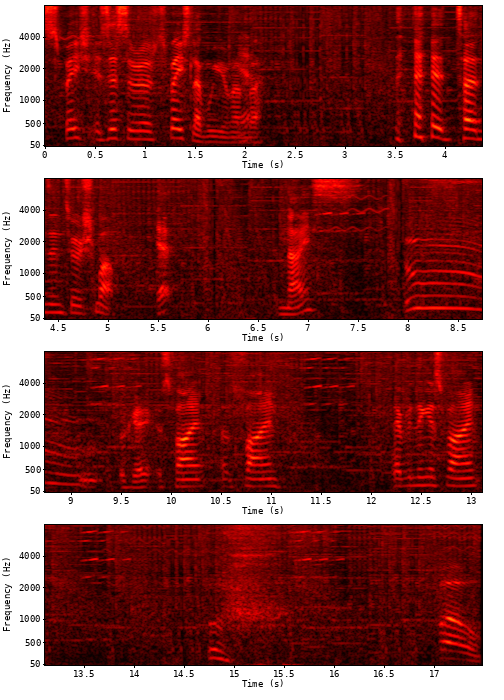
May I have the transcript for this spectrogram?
space. Is this a space level you remember? it turns into a shmup. Yep. Nice. Ooh. Okay, that's fine. That's fine. Everything is fine. Oof. Whoa.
